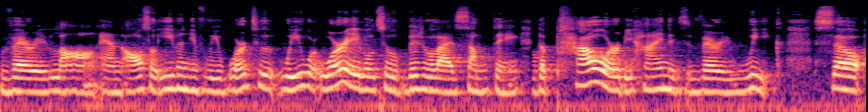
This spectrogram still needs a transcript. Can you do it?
very long. And also, even if we were to, we were, were able to visualize something, the power behind it is very weak. So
